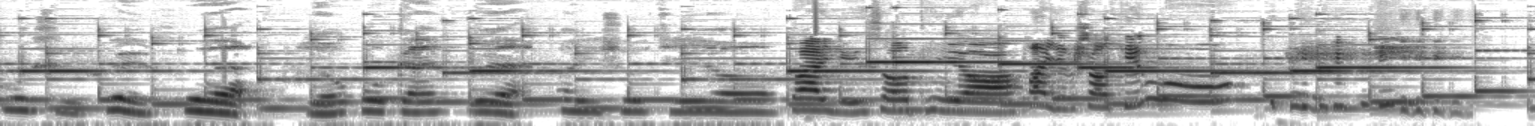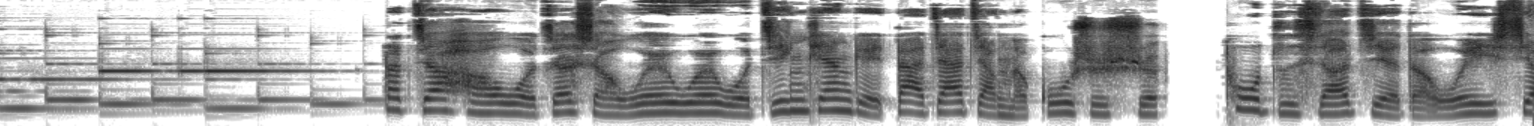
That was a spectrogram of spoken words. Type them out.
故事荟萃，萝卜开会，欢迎收听哦！欢迎收听哦！欢迎收听哦！大家好，我叫小薇薇，我今天给大家讲的故事是《兔子小姐的微笑》。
